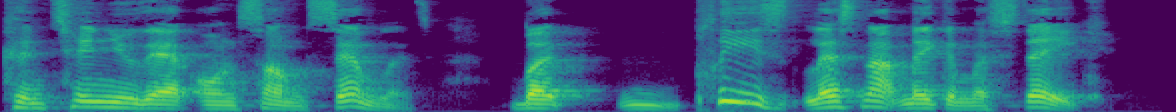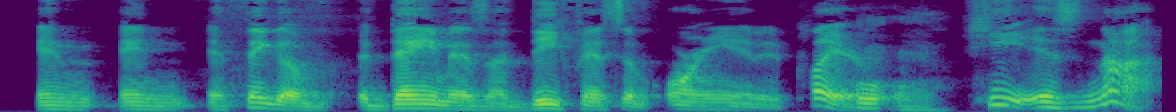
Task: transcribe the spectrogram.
continue that on some semblance. But please, let's not make a mistake and and and think of Dame as a defensive oriented player. Mm-mm. He is not.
